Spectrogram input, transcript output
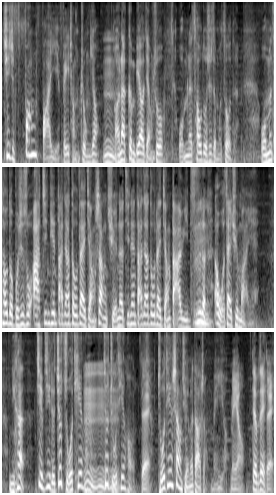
其实方法也非常重要。嗯，好，那更不要讲说我们的操作是怎么做的。我们操作不是说啊，今天大家都在讲上权了，今天大家都在讲大禹资了，嗯、啊，我再去买耶。你看记不记得？就昨天啊，嗯嗯，就昨天好了。对，昨天上去有没有大涨？没有，没有，对不对？对，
